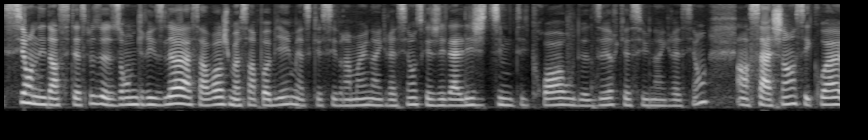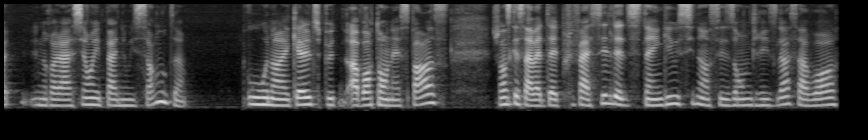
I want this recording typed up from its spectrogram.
Si on est dans cette espèce de zone grise-là, à savoir, je me sens pas bien, mais est-ce que c'est vraiment une agression? Est-ce que j'ai la légitimité de croire ou de dire que c'est une agression? En sachant c'est quoi une relation épanouissante, ou dans lesquelles tu peux avoir ton espace, je pense que ça va être plus facile de distinguer aussi dans ces zones grises-là, savoir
